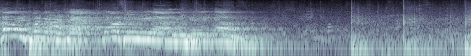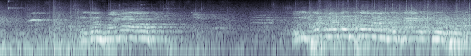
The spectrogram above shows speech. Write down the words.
Cohen puts up the shot. Yellow team rebound, and here they come. Here it comes right now. He puts it up and scores with Magic two points.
